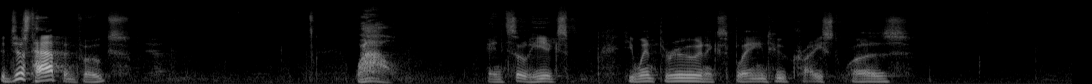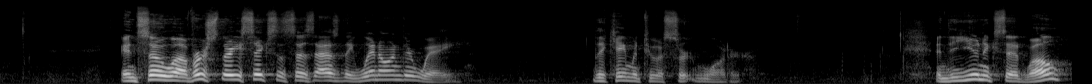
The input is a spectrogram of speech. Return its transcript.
it just happened, folks. Wow. And so he ex- he went through and explained who Christ was. And so, uh, verse 36 it says, As they went on their way, they came into a certain water. And the eunuch said, Well,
